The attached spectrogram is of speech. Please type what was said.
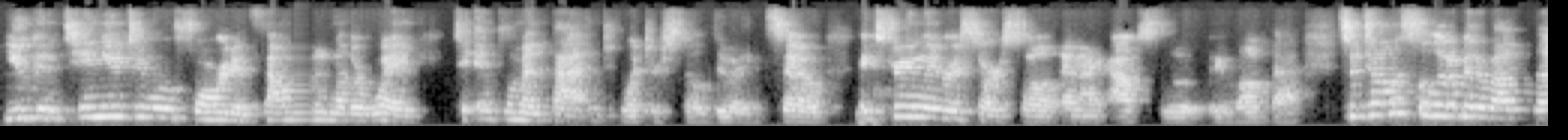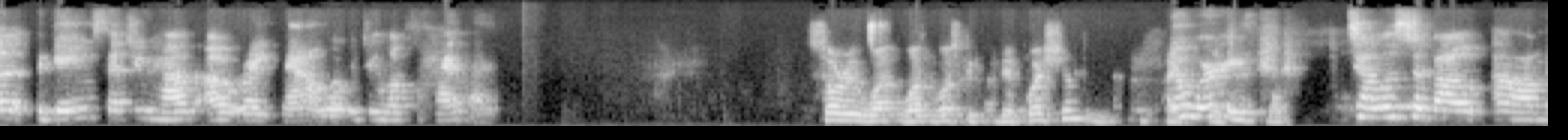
You continued to move forward and found another way to implement that into what you're still doing. So, extremely resourceful, and I absolutely love that. So, tell us a little bit about the, the games that you have out right now. What would you love to highlight? sorry, what, what was the, the question? No I, worries. I Tell us about um,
